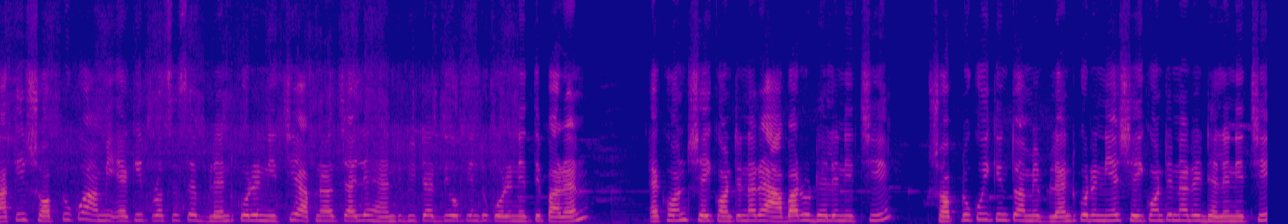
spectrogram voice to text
বাকি সবটুকু আমি একই প্রসেসে ব্লেন্ড করে নিচ্ছি। আপনারা চাইলে হ্যান্ড বিটার দিয়েও কিন্তু করে নিতে পারেন। এখন সেই কন্টেনারে আবারও ঢেলে নিচ্ছি। সবটুকুই কিন্তু আমি ব্লেন্ড করে নিয়ে সেই কন্টেনারে ঢেলে নিচ্ছি।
